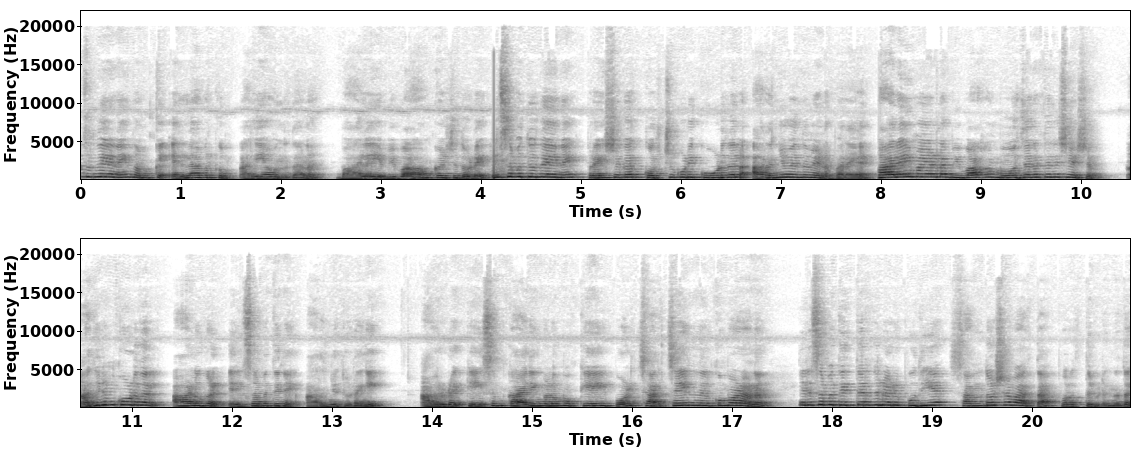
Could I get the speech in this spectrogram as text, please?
എലിസബത്ത് ഉദയനെ നമുക്ക് എല്ലാവർക്കും അറിയാവുന്നതാണ്. ബാലയെ വിവാഹം കഴിച്ചതോടെ എലിസബത്തുദേനെ പ്രേക്ഷകർ കുറച്ചുകൂടി കൂടുതൽ അറിഞ്ഞു എന്ന് വേണം പറയാൻ. ബാലയുമായുള്ള വിവാഹ മോചനത്തിന് ശേഷം അതിനും കൂടുതൽ ആളുകൾ എലിസബത്തിനെ അറിഞ്ഞു തുടങ്ങി. അവരുടെ കേസും കാര്യങ്ങളും ഒക്കെ ഇപ്പോൾ ചർച്ചയിൽ നിൽക്കുമ്പോഴാണ് എലിസബത്ത് ഇത്തരത്തിലൊരു പുതിയ സന്തോഷ വാർത്ത പുറത്തുവിടുന്നത്.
